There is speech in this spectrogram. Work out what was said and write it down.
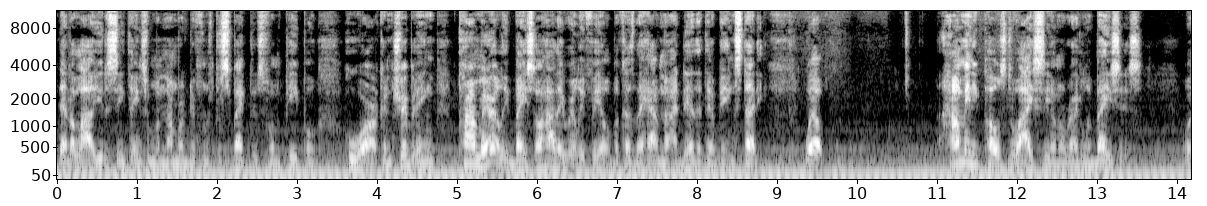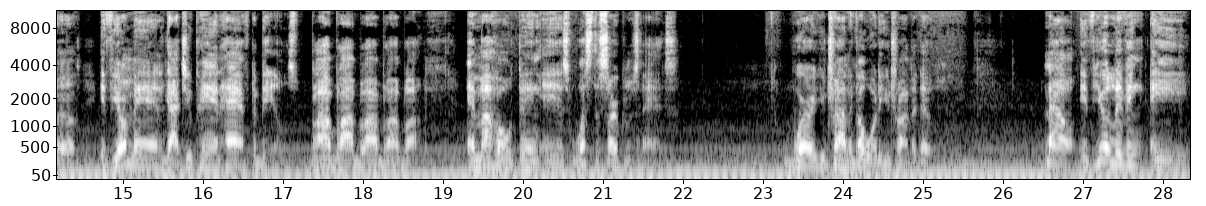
that allow you to see things from a number of different perspectives from people who are contributing primarily based on how they really feel because they have no idea that they're being studied. Well, how many posts do I see on a regular basis? Well, if your man got you paying half the bills, blah, blah, blah, blah, blah. And my whole thing is, what's the circumstance? Where are you trying to go? What are you trying to do? Now, if you're living a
